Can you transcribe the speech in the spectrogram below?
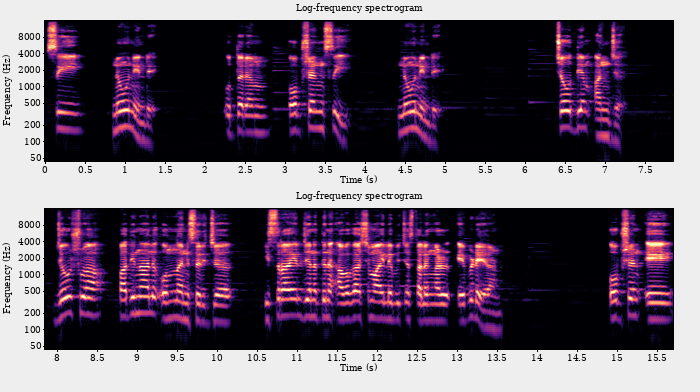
സി. നൂനിന്റെ. ഉത്തരം ഓപ്ഷൻ സി. നൂനിന്റെ. ചോദ്യം അഞ്ച്. ജോഷ്വ പതിനാല് ഒന്നനുസരിച്ച് ഇസ്രായേൽ ജനത്തിന് അവകാശമായി ലഭിച്ച സ്ഥലങ്ങൾ എവിടെയാണ്? ഓപ്ഷൻ എ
